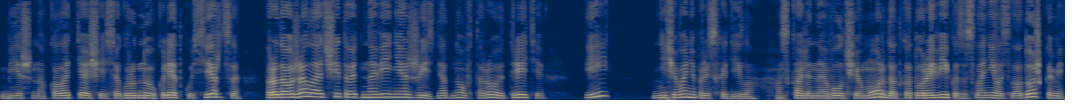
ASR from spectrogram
Бешено колотящееся грудную клетку сердце — продолжала отсчитывать мгновения жизни, одно, второе, третье, и ничего не происходило. Оскаленная волчья морда, от которой Вика заслонилась ладошками,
